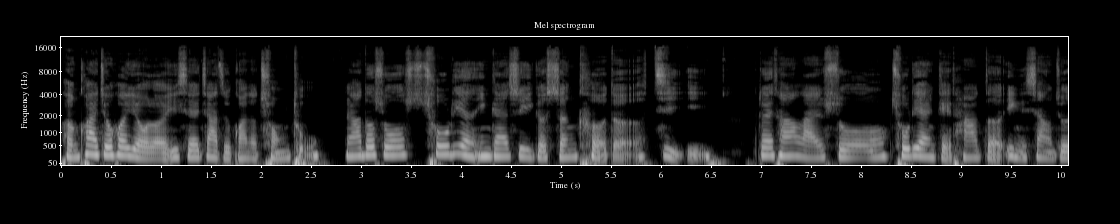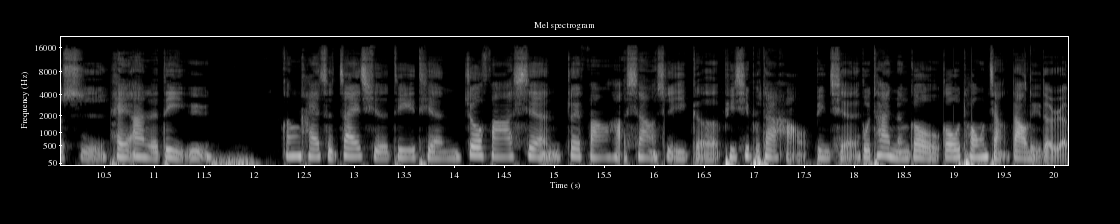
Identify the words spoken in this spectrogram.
很快就会有了一些价值观的冲突。人家都说初恋应该是一个深刻的记忆，对他来说，初恋给他的印象就是黑暗的地狱。刚开始在一起的第一天，就发现对方好像是一个脾气不太好，并且不太能够沟通、讲道理的人。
